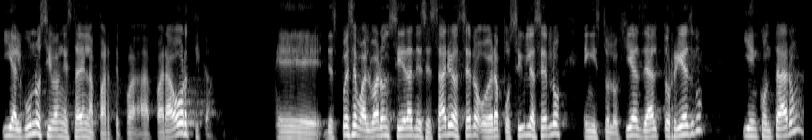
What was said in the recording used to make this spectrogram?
y algunos iban a estar en la parte paraórtica. Eh, después evaluaron si era necesario hacerlo o era posible hacerlo en histologías de alto riesgo y encontraron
